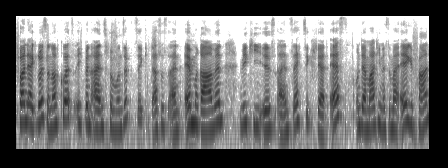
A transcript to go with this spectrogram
Von der Größe noch kurz, ich bin 1,75, das ist ein M-Rahmen, Vicky ist 1,60, fährt S und der Martin ist immer L gefahren,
